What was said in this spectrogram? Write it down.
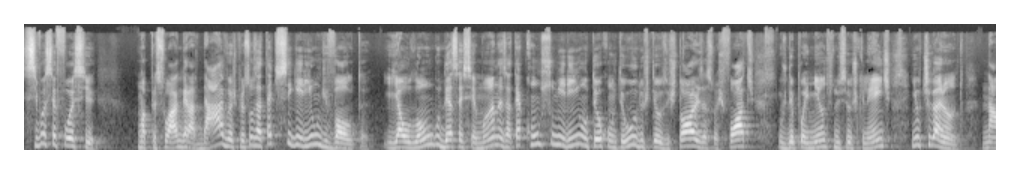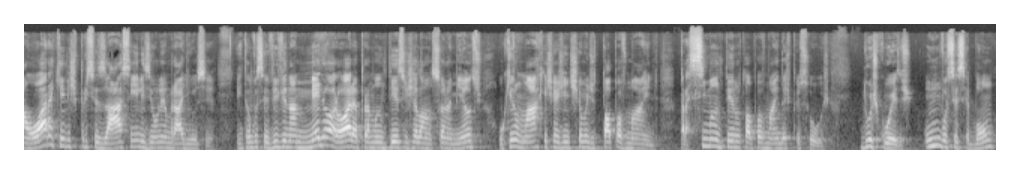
Se você fosse uma pessoa agradável, as pessoas até te seguiriam de volta. E ao longo dessas semanas até consumiriam o teu conteúdo, os teus stories, as suas fotos, os depoimentos dos seus clientes. E eu te garanto, na hora que eles precisassem, eles iam lembrar de você. Então você vive na melhor hora para manter esses relacionamentos, o que no marketing a gente chama de top of mind, para se manter no top of mind das pessoas duas coisas. Um, você ser bom.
